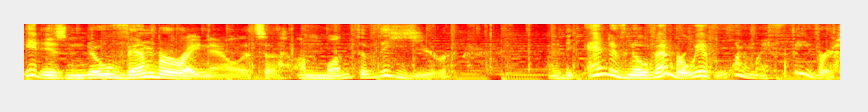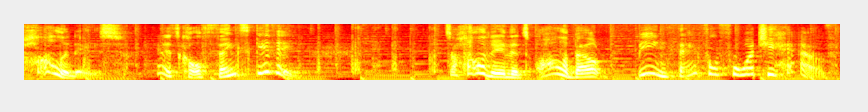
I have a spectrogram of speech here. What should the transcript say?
it is November right now. That's a, a month of the year. And at the end of November, we have one of my favorite holidays, and it's called Thanksgiving. It's a holiday that's all about being thankful for what you have.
